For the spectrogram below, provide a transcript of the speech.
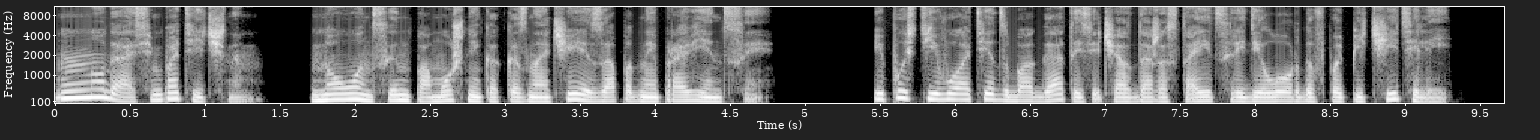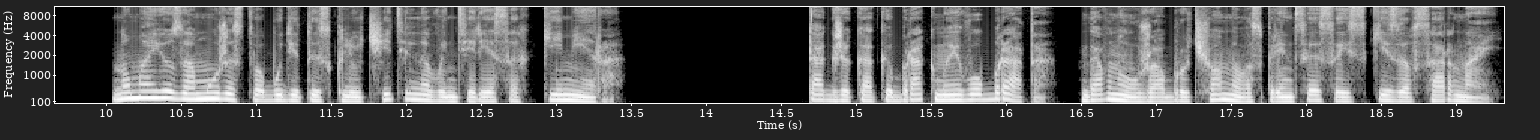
ну да, симпатичным. Но он сын помощника казначея западной провинции. И пусть его отец богатый сейчас даже стоит среди лордов-попечителей, но мое замужество будет исключительно в интересах Кемира. Так же, как и брак моего брата, давно уже обручённого с принцессой Скизов Сарнай.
